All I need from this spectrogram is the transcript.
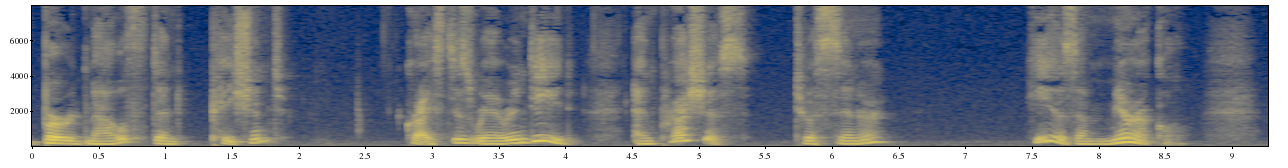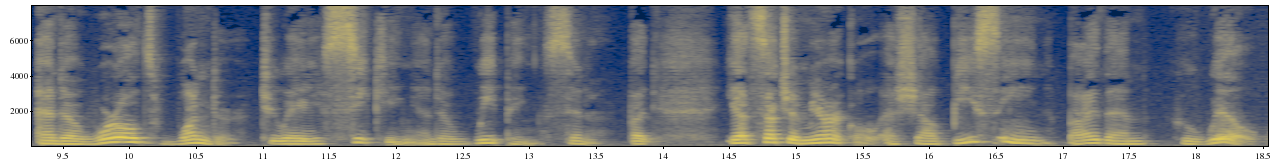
bird mouthed and patient. Christ is rare indeed and precious to a sinner. He is a miracle and a world's wonder to a seeking and a weeping sinner, but yet such a miracle as shall be seen by them who will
